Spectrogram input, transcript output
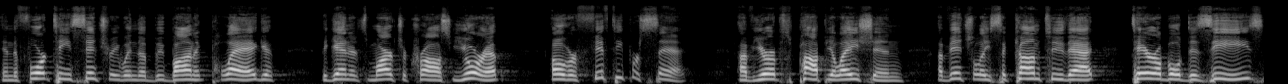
in the 14th century, when the bubonic plague began its march across Europe, over 50% of Europe's population eventually succumbed to that terrible disease,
